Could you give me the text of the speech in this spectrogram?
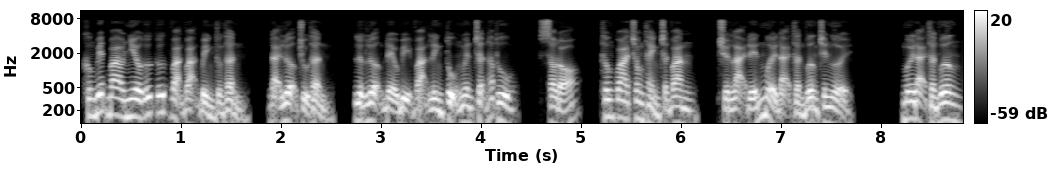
không biết bao nhiêu ước ước vạn vạn bình thường thần, đại lượng chủ thần, lực lượng đều bị vạn linh tụ nguyên trận hấp thu, sau đó, thông qua trong thành trận văn, truyền lại đến mười đại thần vương trên người. Mười đại thần vương,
